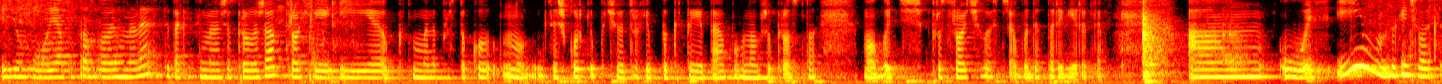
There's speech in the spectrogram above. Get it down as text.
його. Я попробувала його нанести, так як він мене вже пролежав трохи, і в мене просто ну, ці шкурки почали трохи пекти, та, бо воно вже просто, мабуть, просрочилось, треба буде перевірити. А, ось, і закінчилось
